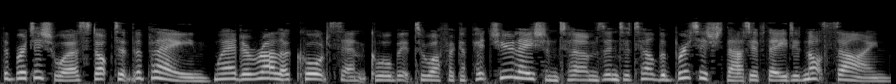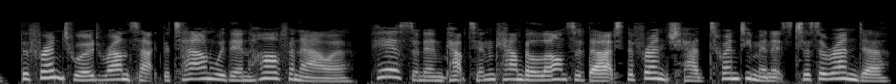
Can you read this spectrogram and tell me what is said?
The British were stopped at the plain, where de Rullecourt sent Corbett to offer capitulation terms and to tell the British that if they did not sign, the French would ransack the town within half an hour. Pearson and Captain Campbell answered that the French had 20 minutes to surrender.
